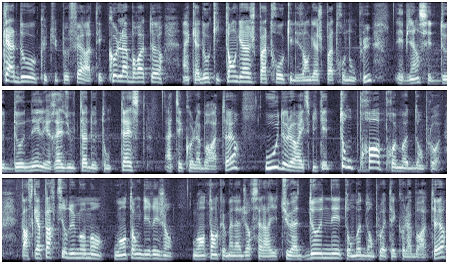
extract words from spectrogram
cadeau que tu peux faire à tes collaborateurs, un cadeau qui t'engage pas trop, qui les engage pas trop non plus, eh bien, c'est de donner les résultats de ton test à tes collaborateurs ou de leur expliquer ton propre mode d'emploi. Parce qu'à partir du moment où, en tant que dirigeant, ou en tant que manager salarié, tu as donné ton mode d'emploi à tes collaborateurs,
